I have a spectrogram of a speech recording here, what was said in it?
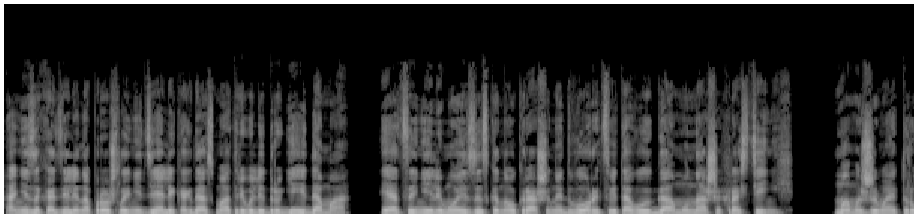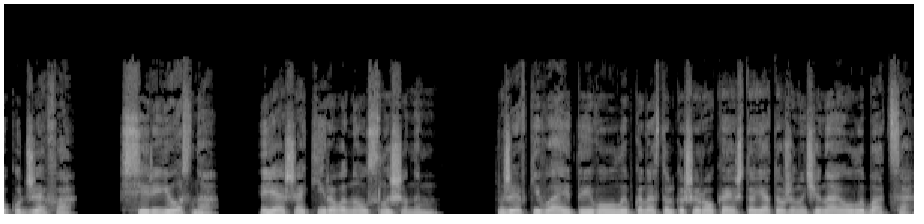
Они заходили на прошлой неделе, когда осматривали другие дома, и оценили мой изысканно украшенный двор и цветовую гамму наших растений. Мама сжимает руку Джеффа. «Серьезно?» Я шокирована услышанным. Джефф кивает, и его улыбка настолько широкая, что я тоже начинаю улыбаться.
